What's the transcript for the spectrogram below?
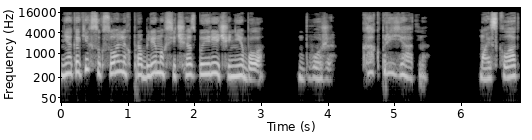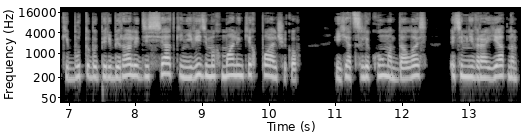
ни о каких сексуальных проблемах сейчас бы и речи не было. Боже, как приятно! Мои складки будто бы перебирали десятки невидимых маленьких пальчиков, и я целиком отдалась этим невероятным,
